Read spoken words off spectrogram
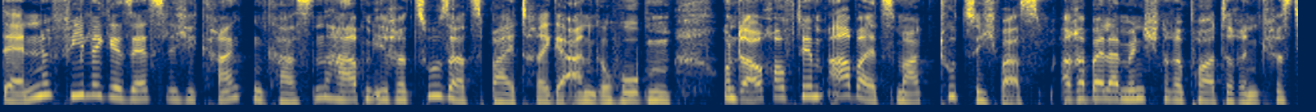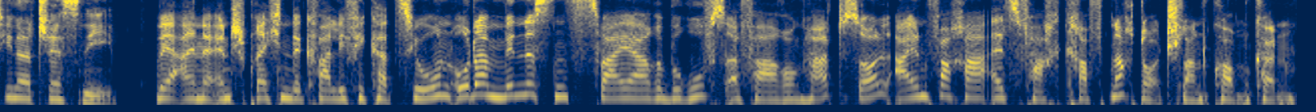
Denn viele gesetzliche Krankenkassen haben ihre Zusatzbeiträge angehoben. Und auch auf dem Arbeitsmarkt tut sich was. Arabella München-Reporterin Christina Chesney. Wer eine entsprechende Qualifikation oder mindestens zwei Jahre Berufserfahrung hat, soll einfacher als Fachkraft nach Deutschland kommen können.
